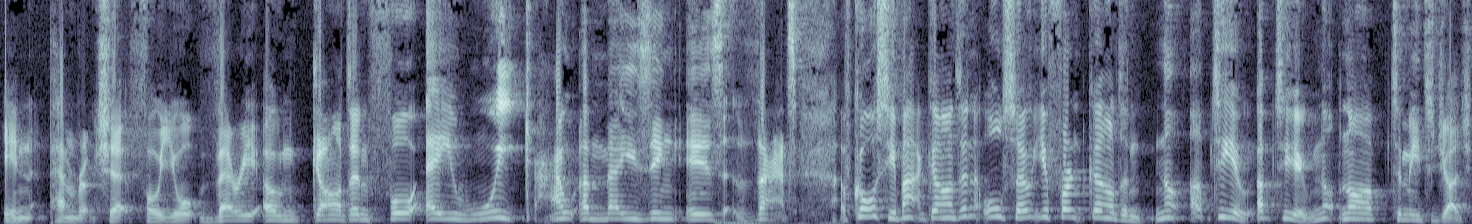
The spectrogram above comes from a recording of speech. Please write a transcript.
in Pembrokeshire for your very own garden for a week. How amazing is that? Of course, your back garden, also your front garden. Not up to you, up to you, not, not up to me to judge.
